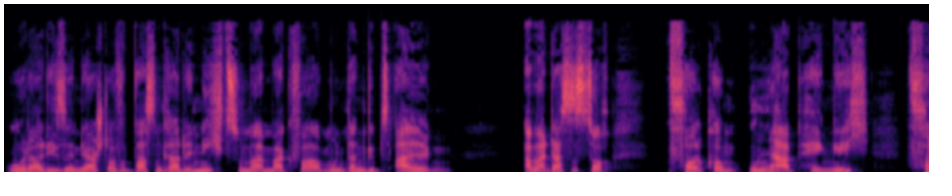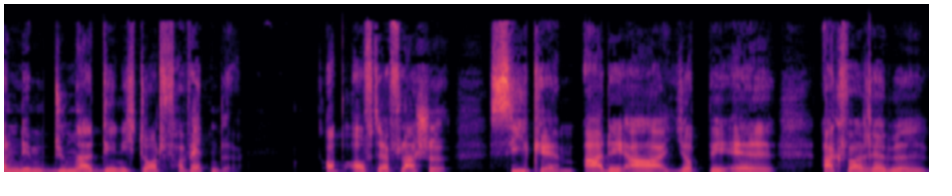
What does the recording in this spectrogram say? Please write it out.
oder diese Nährstoffe passen gerade nicht zu meinem Aquarium und dann gibt's Algen. Aber das ist doch vollkommen unabhängig von dem Dünger, den ich dort verwende. Ob auf der Flasche Seacam, ADA, JBL, Aquarebel,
